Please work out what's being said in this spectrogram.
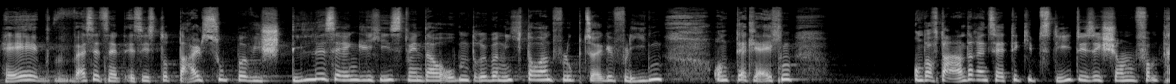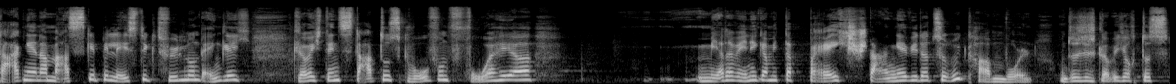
hey, weiß jetzt nicht, es ist total super, wie still es eigentlich ist, wenn da oben drüber nicht dauernd Flugzeuge fliegen und dergleichen. Und auf der anderen Seite gibt's die, die sich schon vom Tragen einer Maske belästigt fühlen und eigentlich, glaube ich, den Status quo von vorher mehr oder weniger mit der Brechstange wieder zurückhaben wollen. Und das ist, glaube ich, auch das,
